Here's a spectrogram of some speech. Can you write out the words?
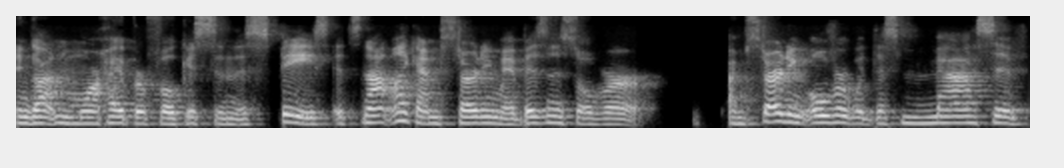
and gotten more hyper focused in this space, it's not like I'm starting my business over. I'm starting over with this massive,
